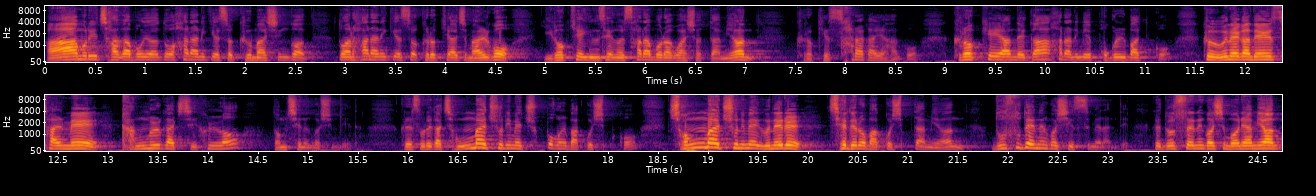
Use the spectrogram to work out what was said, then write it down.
아무리 작아 보여도 하나님께서 금하신 것 또한 하나님께서 그렇게 하지 말고 이렇게 인생을 살아보라고 하셨다면 그렇게 살아가야 하고 그렇게 해야 내가 하나님의 복을 받고 그 은혜가 내 삶에 강물같이 흘러 넘치는 것입니다. 그래서 우리가 정말 주님의 축복을 받고 싶고 정말 주님의 은혜를 제대로 받고 싶다면 누수되는 것이 있으면 안 돼요. 그 누수되는 것이 뭐냐면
